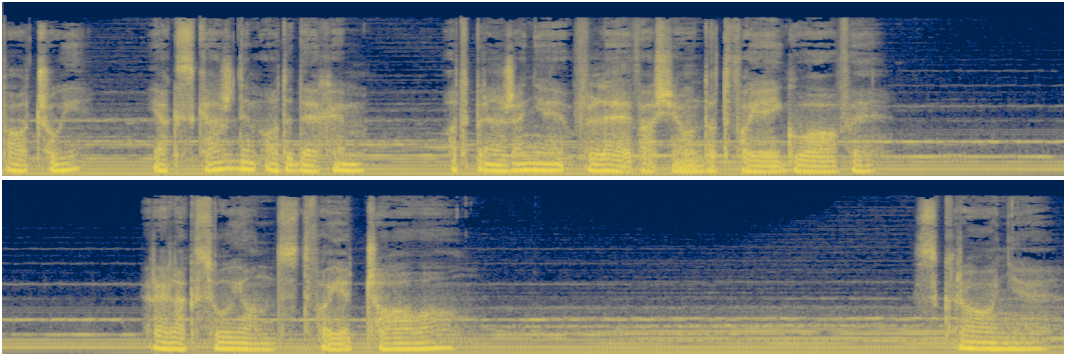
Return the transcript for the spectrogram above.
Poczuj, jak z każdym oddechem odprężenie wlewa się do Twojej głowy relaksując Twoje czoło, skronie,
